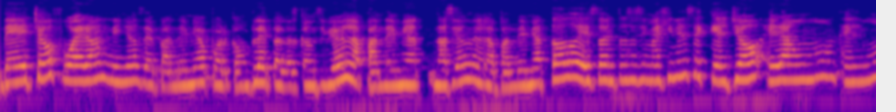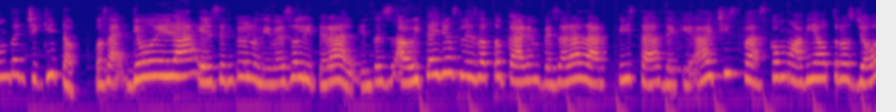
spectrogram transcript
De hecho, fueron niños de pandemia por completo, los concibieron en la pandemia, nacieron en la pandemia, todo eso. Entonces, imagínense que el yo era un el mundo en chiquito. O sea, yo era el centro del universo literal. Entonces, ahorita a ellos les va a tocar empezar a dar pistas de que, ay, chispas, como había otros yo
